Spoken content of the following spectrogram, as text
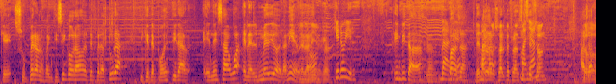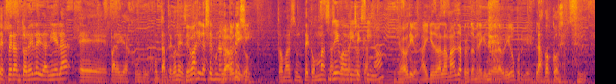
que superan los 25 grados de temperatura y que te podés tirar en esa agua en el medio de la nieve. De la nieve, claro. Quiero ir. Invitada. Vaya. Dentro de los Alpes franceses son... Allá te espera Antonella y Daniela eh, para ir a juntarte con ellos. Te vas y le haces una nota Messi. Tomarse un té con masa Llevo con abrigo, las chicas. sí, ¿no? Lleva abrigo. Hay que llevar la malla, pero también hay que llevar abrigo porque... Las dos cosas.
